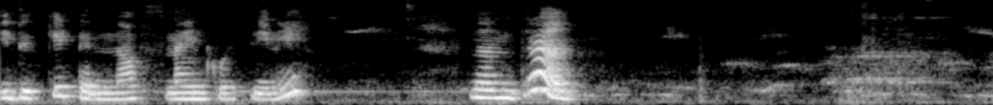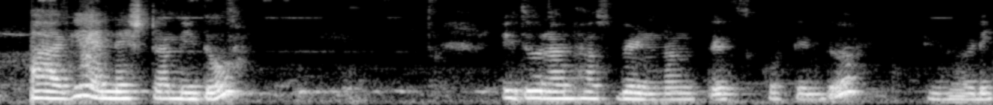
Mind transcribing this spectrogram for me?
ಇದಕ್ಕೆ ಟೆನ್ ಆಫ್ ನೈನ್ ಕೊಡ್ತೀನಿ. ನಂತರ ಹಾಗೆ ನೆಕ್ಸ್ಟ್ ಒನ್ ಇದು. ಇದು ನನ್ನ ಹಸ್ಬೆಂಡ್ ನಂಗೆ ತೆಗೆಸ್ಕೊಟ್ಟಿದ್ದು ನೋಡಿ.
